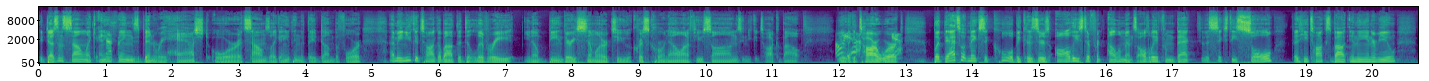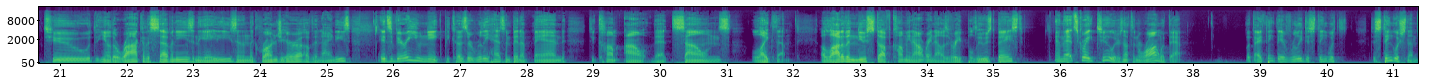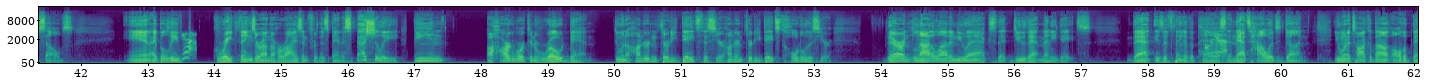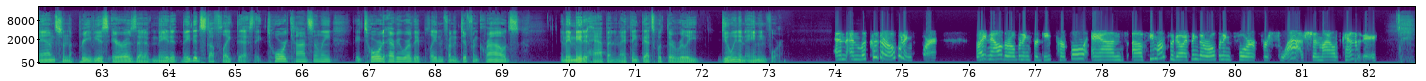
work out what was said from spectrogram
It doesn't sound like anything's been rehashed or it sounds like anything that they've done before. I mean, you could talk about the delivery, you know, being very similar to Chris Cornell on a few songs, and you could talk about oh, know, yeah. the guitar work. Yeah. But that's what makes it cool because there's all these different elements, all the way from back to the '60s soul that he talks about in the interview, to you know the rock of the '70s and the '80s, and then the grunge era of the '90s. It's very unique because there really hasn't been a band to come out that sounds like them. A lot of the new stuff coming out right now is very blues based, and that's great too. There's nothing wrong with that. But I think they've really distinguished distinguish themselves. And I believe yeah. great things are on the horizon for this band, especially being a hardworking road band, doing 130 dates this year, 130 dates total this year. there are not a lot of new acts that do that many dates. That is a thing of the past, oh, yeah. and that's how it's done. You want to talk about all the bands from the previous eras that have made it? They did stuff like this. They toured constantly. They toured everywhere. They played in front of different crowds, and they made it happen. And I think that's what they're really doing and aiming for. And and look who they're opening for. Right now, they're opening for Deep Purple, and a few months ago, I think they were opening for for Slash and Myles Kennedy.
